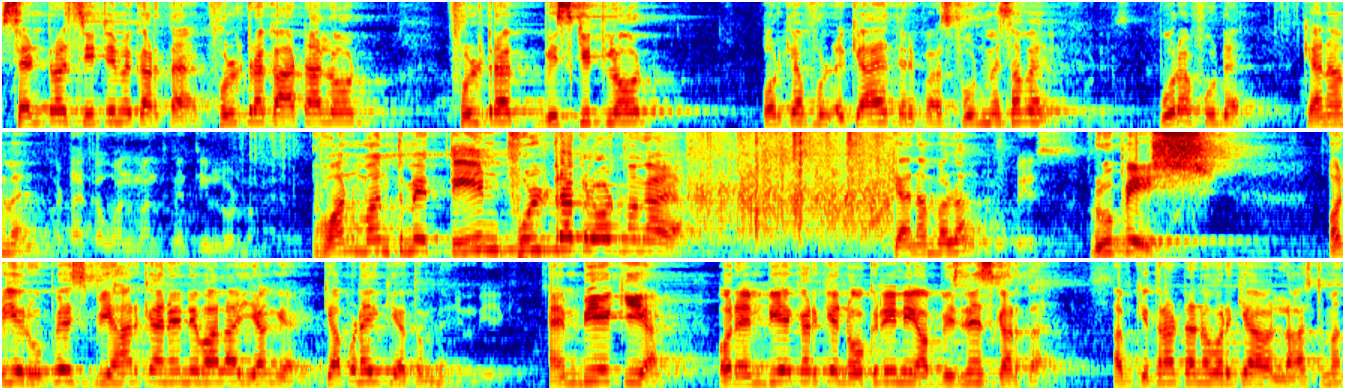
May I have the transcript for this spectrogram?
सेंट्रल सिटी में करता है। Full truck atta load full truck biscuit load और क्या फ़ूड क्या है तेरे पास? फ़ूड में सब है? पूरा फ़ूड है? क्या नाम है? आटा का वन मंथ में तीन लोड मंगाया। वन मंथ में तीन फुल ट्रक लोड मंगाया। क्या नाम बोला? रुपेश। रूपेश। और ये रूपेश बिहार का रहने वाला यंग है। क्या पढ़ाई किया तुमने? एमबीए किया। किया। और एम बी ए करके नौकरी नहीं अब बिज़नेस करता है। अब कितना टर्नओवर किया last month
